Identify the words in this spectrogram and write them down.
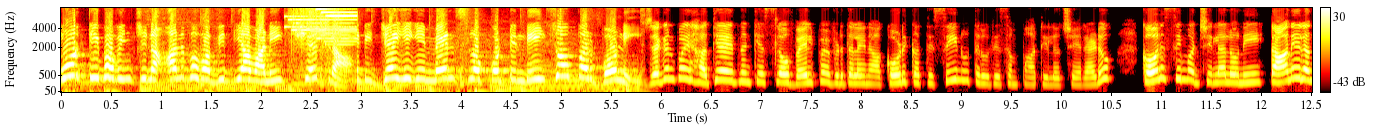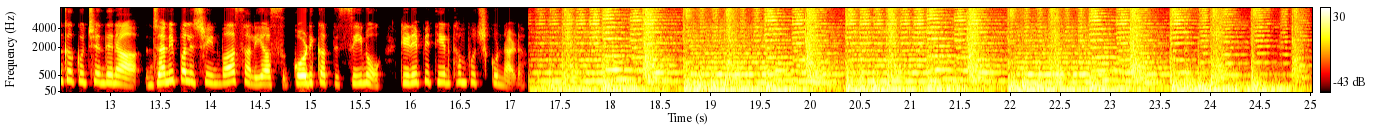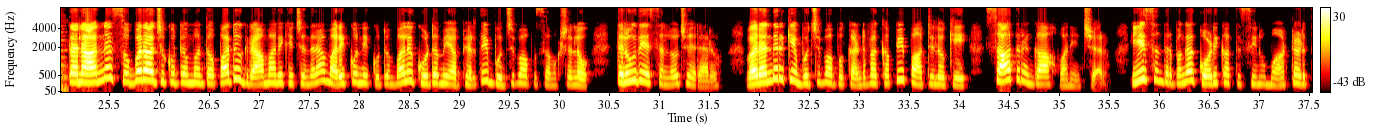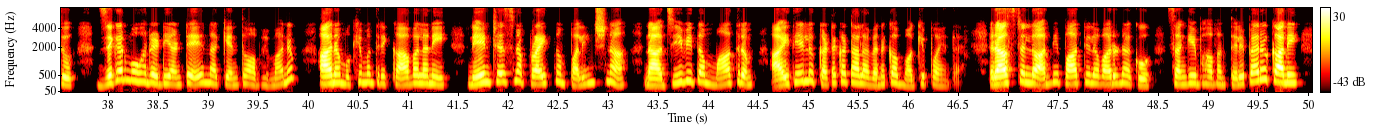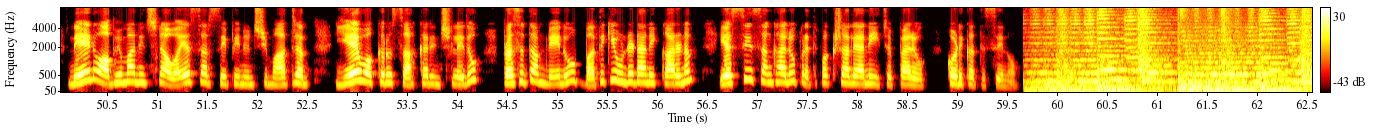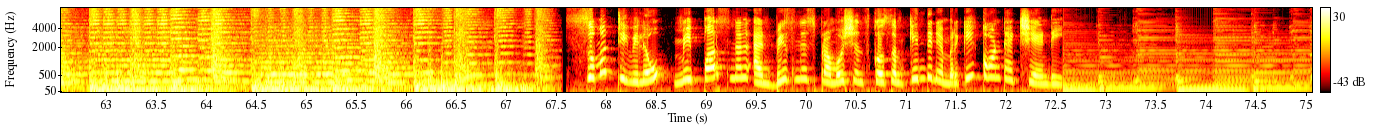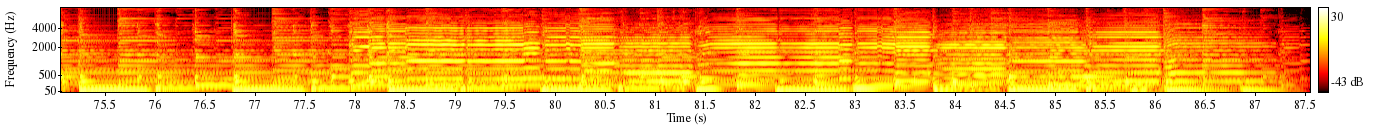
మూర్తి భవించిన అనుభవ విద్యావాణి క్షేత్ర. జేఈఈ మెయిన్స్లో కొట్టింది సూపర్ బోని. జగన్ పై హత్యాయత్నం కేసులో బెయిల్పై విడుదలైన కోడికత్తి సీను తెలుగుదేశం పార్టీలో చేరాడు. కోనసీమ జిల్లాలోని తానేలంకకు చెందిన జనిపల్లి శ్రీనివాస్ అలియాస్ కోడికత్తి సీను టీడీపీ తీర్థం పుచ్చుకున్నాడు. తన అన్న సుబ్బరాజు కుటుంబంతో పాటు గ్రామానికి చెందిన మరికొన్ని కుటుంబాలు కూటమి అభ్యర్థి బుజ్జిబాబు సమక్షంలో తెలుగుదేశంలో చేరారు. వారందరికీ బుజ్జిబాబు కండవ కప్పి పార్టీలోకి సాదరంగా ఆహ్వానించారు. ఈ సందర్భంగా కోడికత్తి సీను మాట్లాడుతూ జగన్మోహన్ రెడ్డి అంటే నాకెంతో అభిమానం. ఆయన ముఖ్యమంత్రి కావాలని నేను చేసిన ప్రయత్నం ఫలించినా నా జీవితం మాత్రం ఐదేళ్ళు కటకటాల వెనక మగ్గిపోయింది. రాష్ట్రంలో అన్ని పార్టీల వారు నాకు సంఘీభావం తెలిపారు. కానీ నేను అభిమానించిన వైఎస్ఆర్సీపీ నుంచి మాత్రం ఏ ఒక్కరూ సహకరించలేదు. ప్రస్తుతం నేను బతికి ఉండడానికి కారణం ఎస్సీ సంఘాలు ప్రతిపక్షాలే అని చెప్పారు కొడికత్తి సీను. సుమన్ టీవీలో మీ పర్సనల్ అండ్ బిజినెస్ ప్రమోషన్స్ కోసం కింది నెంబర్కి కాంటాక్ట్ చేయండి.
